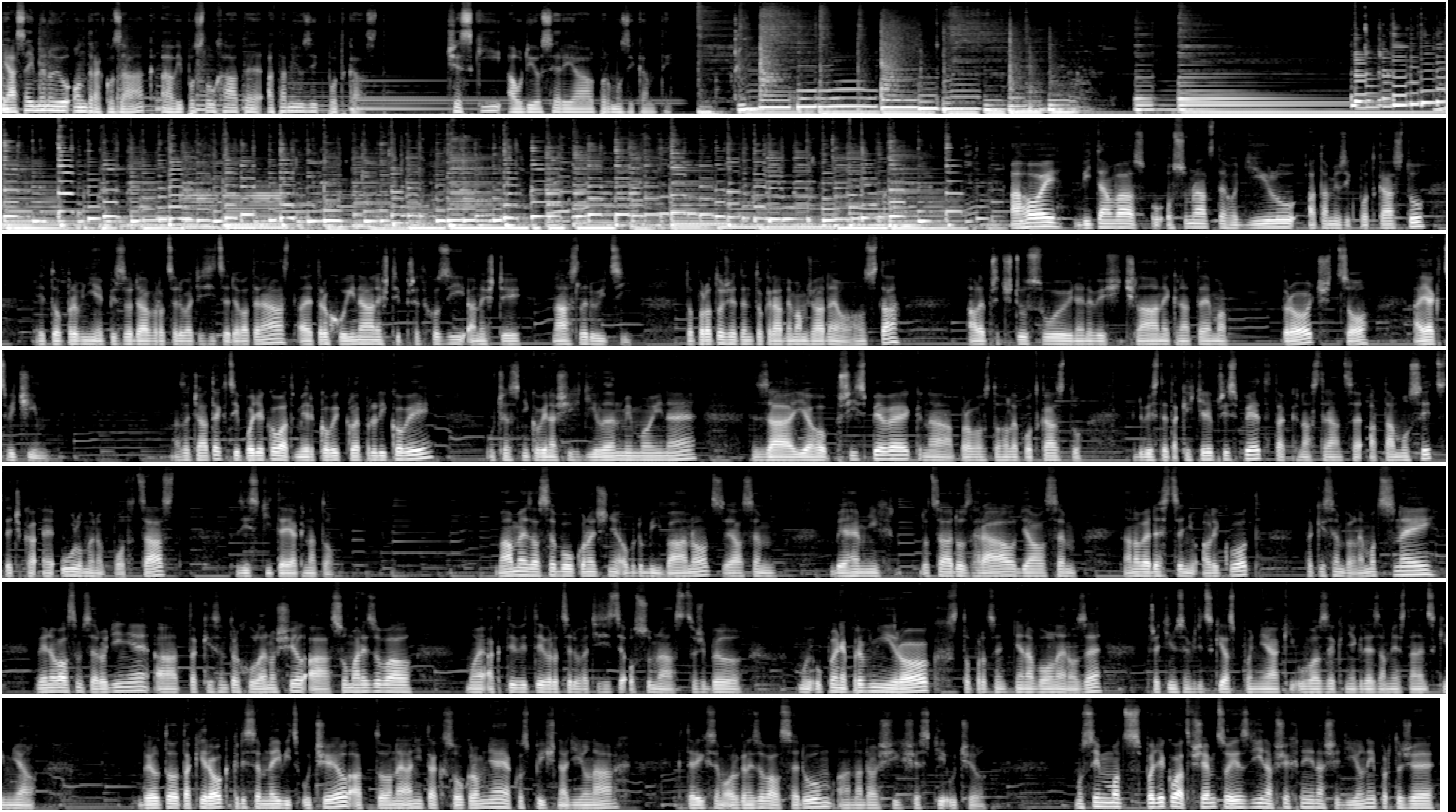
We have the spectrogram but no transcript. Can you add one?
Já se jmenuji Ondra Kozák a vy posloucháte Ata Music Podcast. Český audioseriál pro muzikanty. Ahoj, vítám vás u 18. dílu Ata Music podcastu. Je to první epizoda v roce 2019 a je trochu jiná než ty předchozí a než ty následující. To proto, že tentokrát nemám žádného hosta, ale přečtu svůj nejnovější článek na téma proč, co a jak cvičím. Na začátek chci poděkovat Mirkovi Kleprlíkovi, účastníkovi našich dílen mimo jiné, za jeho příspěvek na provoz tohoto podcastu – Kdybyste taky chtěli přispět, tak na stránce atamusic.eu lomeno podcast zjistíte, jak na to. Máme za sebou konečně období Vánoc, já jsem během nich docela dost hrál, dělal jsem na nové desce New Aliquot, taky jsem byl nemocný, věnoval jsem se rodině a taky jsem trochu lenošil a sumarizoval moje aktivity v roce 2018, což byl můj úplně první rok, stoprocentně na volné noze Předtím jsem vždycky aspoň nějaký úvazek někde zaměstnanecký měl. Byl to taky rok, kdy jsem nejvíc učil a to ne ani tak soukromně, jako spíš na dílnách, kterých jsem organizoval sedm a na dalších šesti učil. Musím moc poděkovat všem, co jezdí na všechny naše dílny, protože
